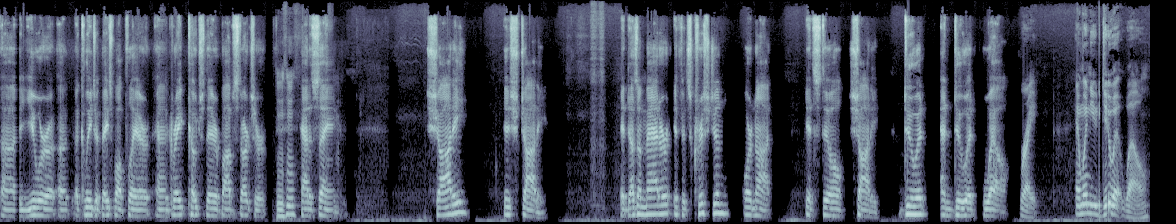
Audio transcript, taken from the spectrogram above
uh, you were a, a, collegiate baseball player and a great coach there, Bob Starcher, mm-hmm. had a saying shoddy is shoddy. It doesn't matter if it's Christian or not, it's still shoddy. Do it and do it well. Right. And when you do it well,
